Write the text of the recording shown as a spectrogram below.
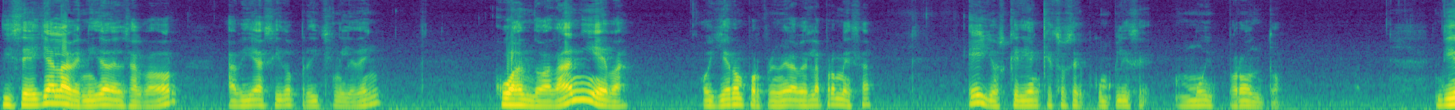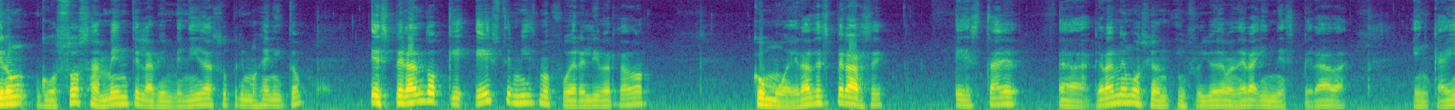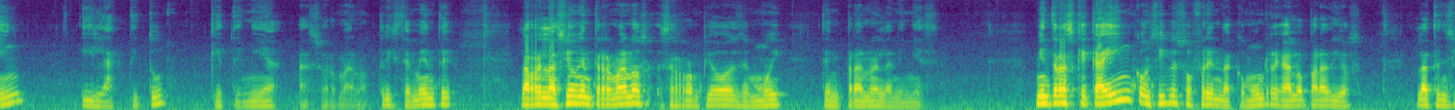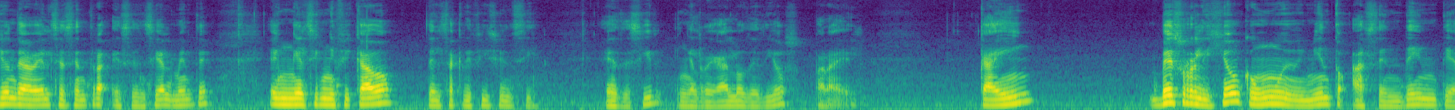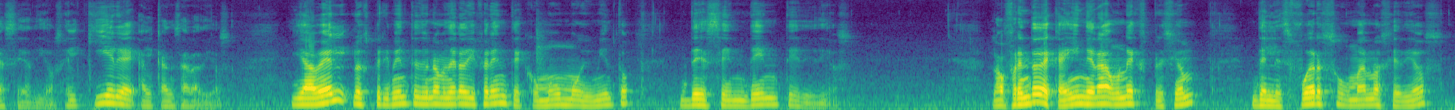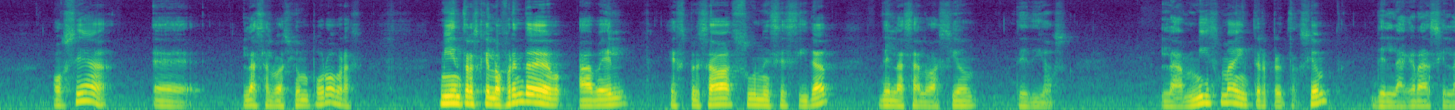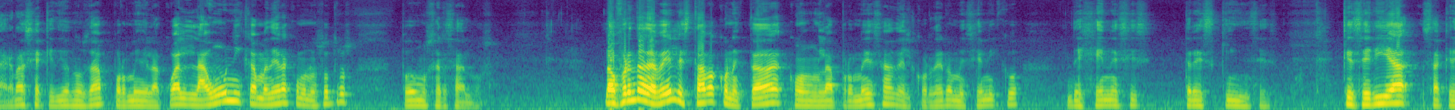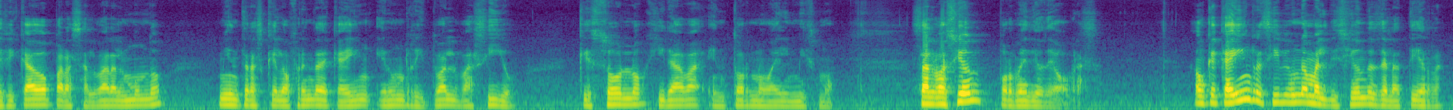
Dice ella, la venida del Salvador había sido predicha en el Edén. Cuando Adán y Eva oyeron por primera vez la promesa, ellos querían que eso se cumpliese muy pronto. Dieron gozosamente la bienvenida a su primogénito, esperando que éste mismo fuera el libertador. Como era de esperarse, esta la gran emoción influyó de manera inesperada en Caín y la actitud que tenía a su hermano. Tristemente, la relación entre hermanos se rompió desde muy temprano en la niñez. Mientras que Caín concibe su ofrenda como un regalo para Dios, la atención de Abel se centra esencialmente en el significado del sacrificio en sí, es decir, en el regalo de Dios para él. Caín ve su religión como un movimiento ascendente hacia Dios. Él quiere alcanzar a Dios. Y Abel lo experimenta de una manera diferente, como un movimiento descendente de Dios. La ofrenda de Caín era una expresión del esfuerzo humano hacia Dios, o sea, eh, la salvación por obras. Mientras que la ofrenda de Abel expresaba su necesidad de la salvación de Dios la misma interpretación de la gracia, la gracia que Dios nos da por medio de la cual la única manera como nosotros podemos ser salvos. La ofrenda de Abel estaba conectada con la promesa del Cordero Mesiánico de Génesis 3.15, que sería sacrificado para salvar al mundo, mientras que la ofrenda de Caín era un ritual vacío que solo giraba en torno a él mismo. Salvación por medio de obras. Aunque Caín recibe una maldición desde la tierra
